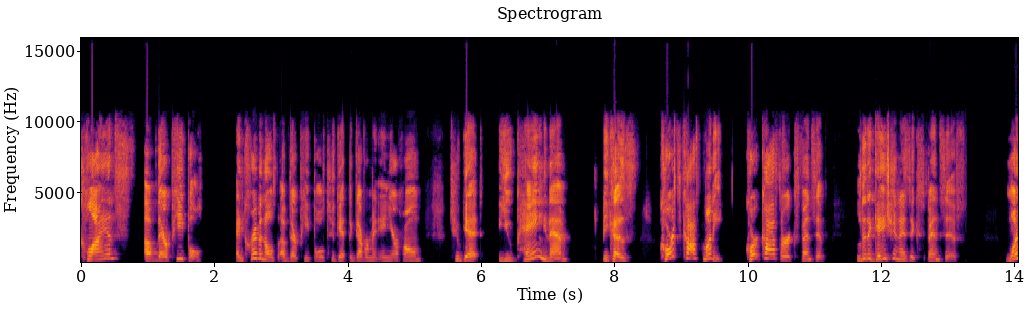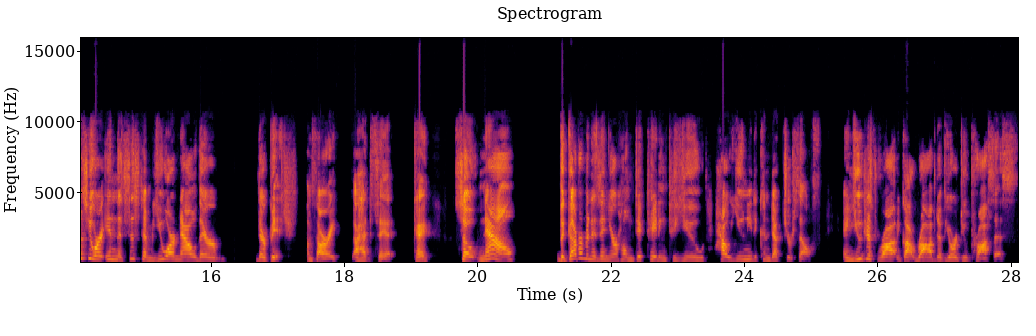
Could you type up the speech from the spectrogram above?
clients of their people and criminals of their people to get the government in your home, to get you paying them because courts cost money. Court costs are expensive. Litigation is expensive. Once you are in the system, you are now their their bitch. I'm sorry. I had to say it. Okay. So now the government is in your home dictating to you how you need to conduct yourself and you just got robbed of your due process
